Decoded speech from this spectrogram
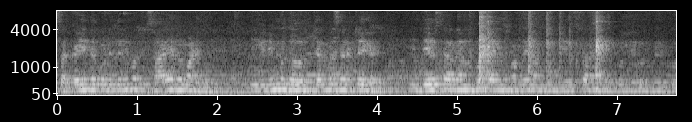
ಸ, ಕೈಯಿಂದ ಕೊಟ್ಟಿದ್ದೀನಿ ಮತ್ತು ಸಹಾಯನೂ ಮಾಡಿದ್ದೀನಿ. ಈಗ ನಿಮ್ಮದು ಚನ್ನಬಸವನಟ್ಟಿಗೆ ಈ ದೇವಸ್ಥಾನ ಬಂದಾಗ ಸ್ವಾಮಿ ನಮಗೊಂದು ದೇವಸ್ಥಾನ ಬೇಕು ದೇವ್ರು ಬೇಕು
